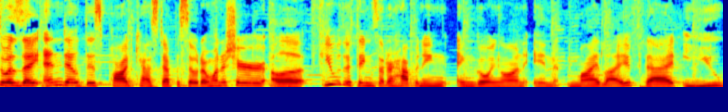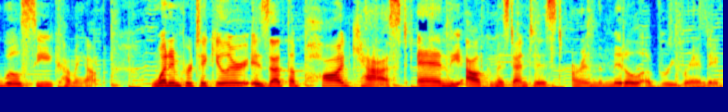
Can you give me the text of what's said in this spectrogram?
So, as I end out this podcast episode, I want to share a few other things that are happening and going on in my life that you will see coming up. One in particular is that the podcast and the Alchemist Dentist are in the middle of rebranding.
